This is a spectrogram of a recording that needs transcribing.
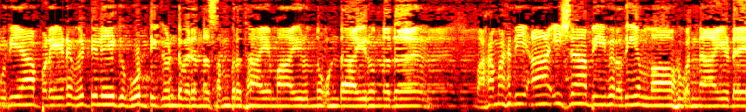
പുതിയാപ്പളയുടെ വീട്ടിലേക്ക് കൂട്ടിക്കൊണ്ടുവരുന്ന സമ്പ്രദായമായിരുന്നു ഉണ്ടായിരുന്നത്. മഹമഹദി ആയിഷ ബീവി റളിയല്ലാഹു അൻഹായുടെ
